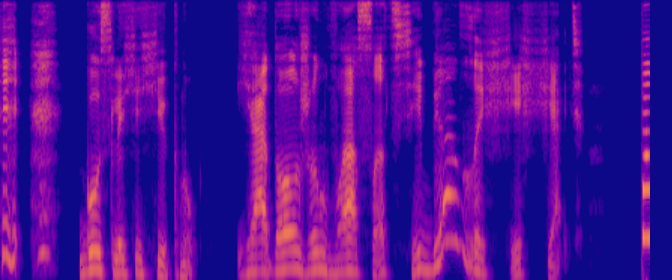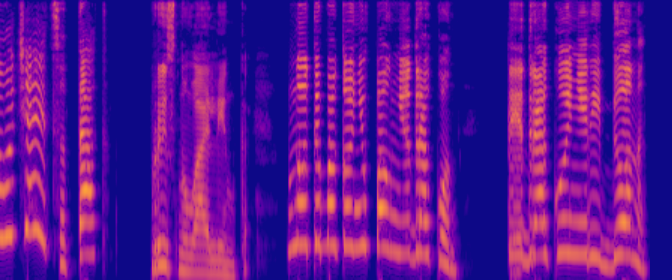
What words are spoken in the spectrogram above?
Гусли хихикнул, я должен вас от себя защищать. Получается так, прыснула Алинка. Но ты пока не вполне дракон. Ты драконий ребенок,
